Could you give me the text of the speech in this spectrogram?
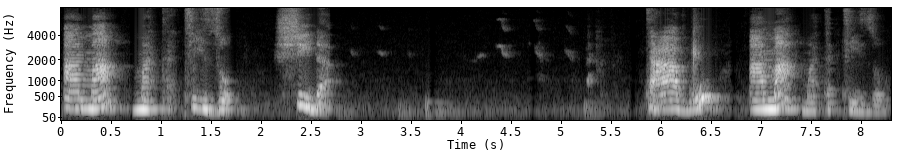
ama matatizo. Shida, tabu ama matatizo.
